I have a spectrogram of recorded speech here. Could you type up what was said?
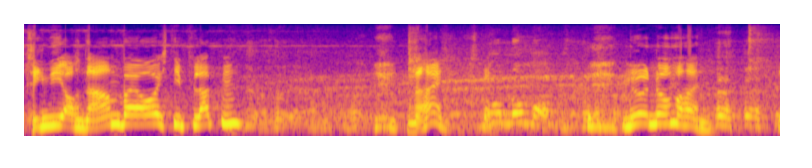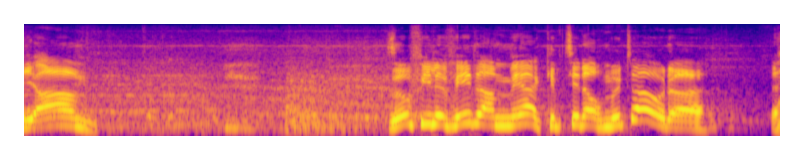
Kriegen die auch Namen bei euch, die Platten? Nein. Nur Nummern. Nur Nummern. Die Armen. So viele Väter am Meer. Gibt es hier noch Mütter oder?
